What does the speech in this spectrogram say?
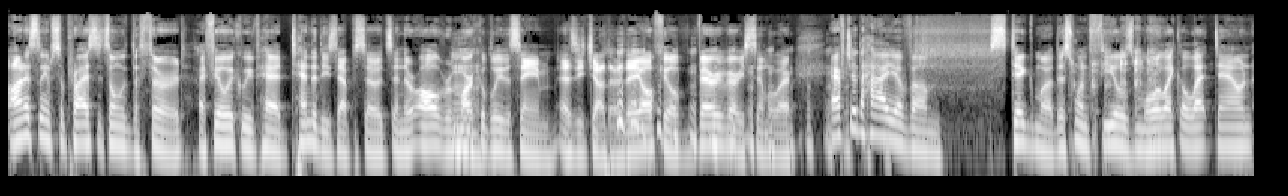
honestly, I'm surprised it's only the third. I feel like we've had 10 of these episodes and they're all remarkably the same as each other. They all feel very, very similar. After the high of um, Stigma, this one feels more like a letdown.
